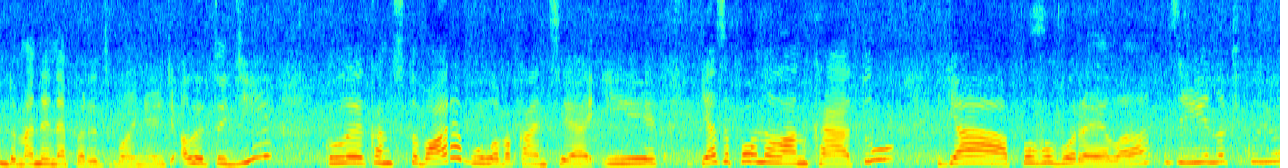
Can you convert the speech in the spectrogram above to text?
до мене не передзвонюють. Але тоді, коли канцтовари була вакансія, і я заповнила анкету, я поговорила з жіночкою.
